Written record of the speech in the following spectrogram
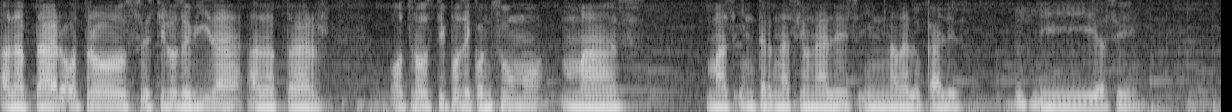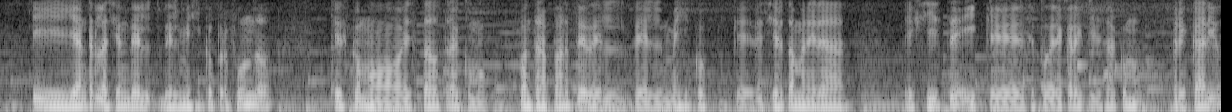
adaptar otros estilos de vida, adaptar otros tipos de consumo más, más internacionales y nada locales. y así. Y ya en relación del, del, México profundo, es como esta otra como contraparte del, del México que de cierta manera existe y que se podría caracterizar como precario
